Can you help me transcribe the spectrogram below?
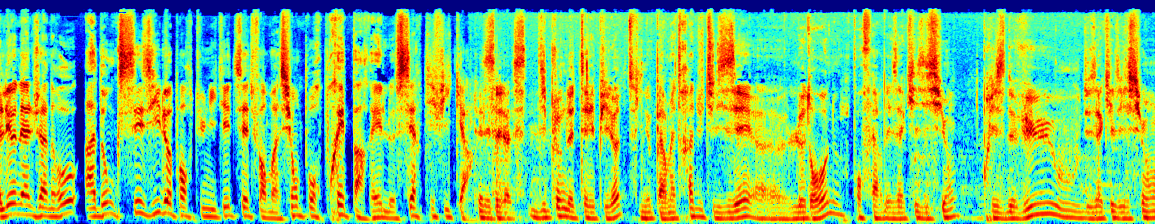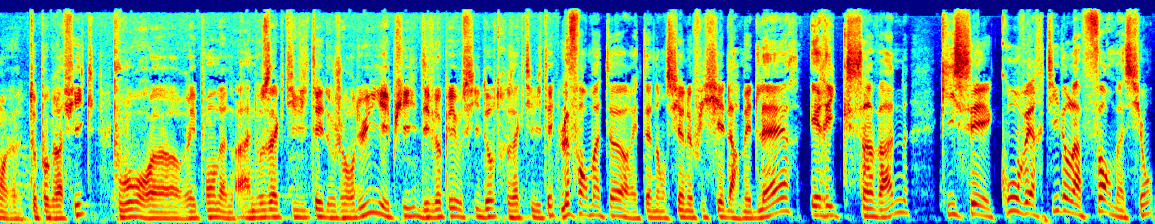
Lionel Jeanneraud a donc saisi l'opportunité de cette formation pour préparer le certificat. C'est le diplôme de télépilote qui nous permettra d'utiliser euh, le drone pour faire des acquisitions, prise de vue ou des acquisitions euh, topographiques pour euh, répondre à nos activités d'aujourd'hui et puis développer aussi d'autres activités. Le formateur est un ancien officier de l'armée de l'air, Éric Saint-Van, qui s'est converti dans la formation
